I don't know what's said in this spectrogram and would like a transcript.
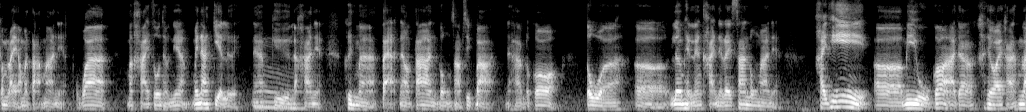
กำไรอมตะมาเนี่ยผมว่า มาขายโซนแถวเนี้ยไม่น่าเกลียดเลยนะครับอืมคือราคาเนี่ยขึ้นมาแตะแนวต้านตรง30 บาทนะครับ แล้วก็ตัวเอ่อเริ่มเห็นแรงขายในไรายสั้นลงมาเนี่ยใครที่เอ่อมีอยู่ก็อาจจะทยอยขายทำไร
